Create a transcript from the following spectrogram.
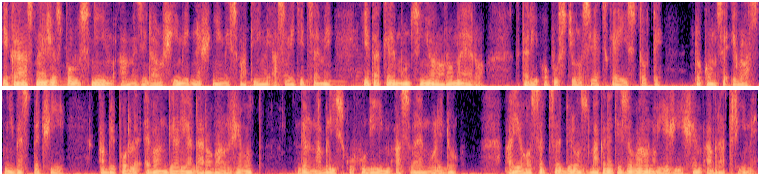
Je krásné, že spolu s ním a mezi dalšími dnešními svatými a světicemi je také Monsignor Romero, který opustil světské jistoty, dokonce i vlastní bezpečí, aby podle Evangelia daroval život, byl na blízku chudým a svému lidu a jeho srdce bylo zmagnetizováno Ježíšem a bratřími.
